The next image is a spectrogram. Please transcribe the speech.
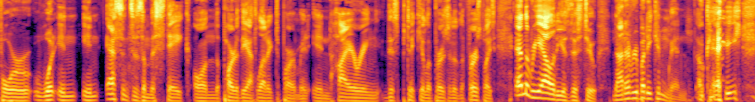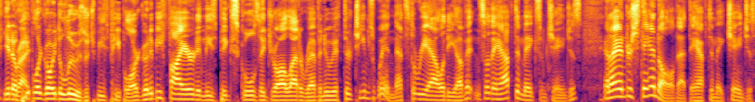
for what in in essence is a mistake on the part of the athletic department in hiring this particular person in the first place. And the reality is this too: not everybody can win. Okay, you know, Right. people are going to lose, which means people are going to be fired in these big schools. They draw a lot of revenue if their teams win. That's the reality of it, and so they have to make some changes. And I understand all of that; they have to make changes,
